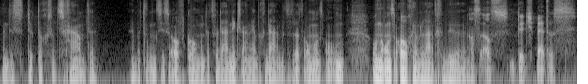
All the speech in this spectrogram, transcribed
En dat is natuurlijk toch een soort schaamte wat ons is overkomen, dat we daar niks aan hebben gedaan. Dat we dat onder ons, onder ons ogen hebben laten gebeuren. Als, als Dutch Batters?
